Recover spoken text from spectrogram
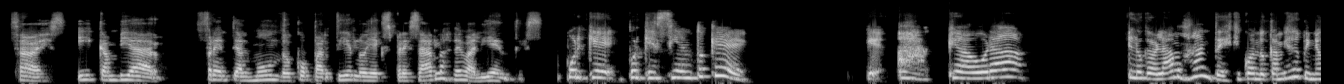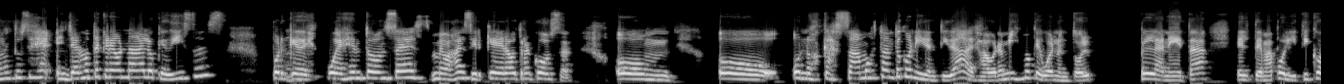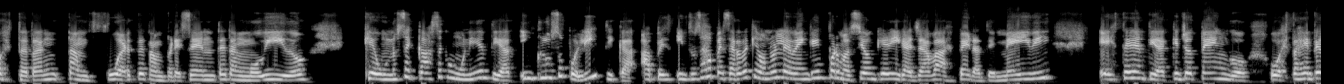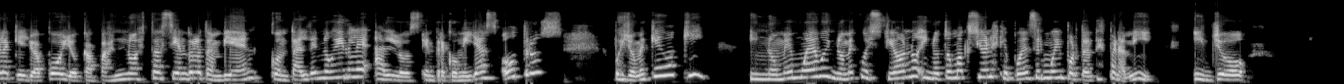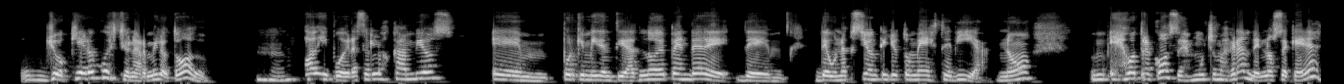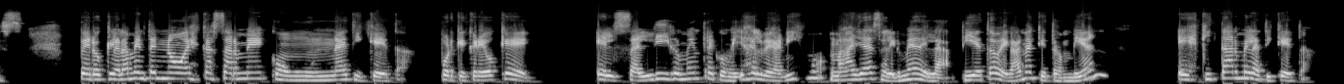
¿sabes? Y cambiar frente al mundo, compartirlo y expresarlo es de valientes. Porque, porque siento que, que, ah, que ahora lo que hablábamos antes, que cuando cambias de opinión, entonces eh, ya no te creo nada de lo que dices, porque después entonces me vas a decir que era otra cosa. O, o, o nos casamos tanto con identidades. Ahora mismo que, bueno, en todo el planeta el tema político está tan, tan fuerte, tan presente, tan movido, que uno se casa con una identidad incluso política. Entonces, a pesar de que a uno le venga información que diga, ya va, espérate, maybe esta identidad que yo tengo o esta gente a la que yo apoyo capaz no está haciéndolo tan bien, con tal de no irle a los, entre comillas, otros, pues yo me quedo aquí y no me muevo y no me cuestiono y no tomo acciones que pueden ser muy importantes para mí. Y yo, yo quiero cuestionármelo todo. Y poder hacer los cambios Em, porque mi identidad no depende de, de, de, una acción que yo tomé este día, ¿no? Es otra cosa, es mucho más grande, no sé qué es, pero claramente no es casarme con una etiqueta, porque creo que el salirme, entre comillas, del veganismo, más allá de salirme de la dieta vegana, que también es quitarme la etiqueta,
